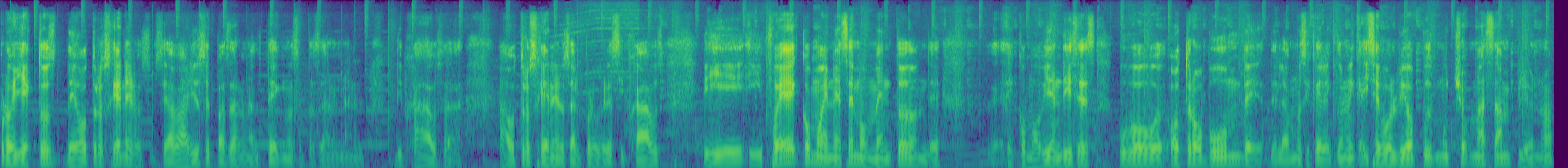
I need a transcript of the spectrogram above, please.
proyectos de otros géneros, o sea, varios se pasaron al techno, se pasaron al deep house, a, otros géneros, al progressive house, y, fue como en ese momento donde eh, como bien dices, hubo otro boom de, de, la música electrónica y se volvió pues mucho más amplio, ¿no?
